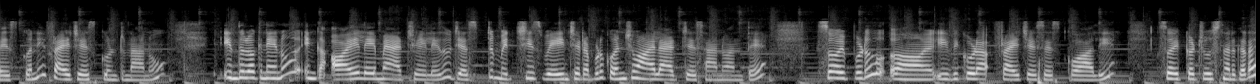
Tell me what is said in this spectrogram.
వేసుకొని ఫ్రై చేసుకుంటున్నాను. ఇందులోకి నేను ఇంకా ఆయిల్ ఏమీ యాడ్ చేయలేదు. జస్ట్ మిర్చీస్ వేయించేటప్పుడు కొంచెం ఆయిల్ యాడ్ చేశాను అంతే. సో ఇప్పుడు ఇవి కూడా ఫ్రై చేసేసుకోవాలి. సో ఇక్కడ చూస్తున్నారు కదా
